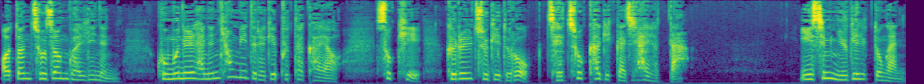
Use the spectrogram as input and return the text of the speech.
어떤 조정 관리는 고문을 하는 형리들에게 부탁하여 속히 그를 죽이도록 재촉하기까지 하였다. 26일 동안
